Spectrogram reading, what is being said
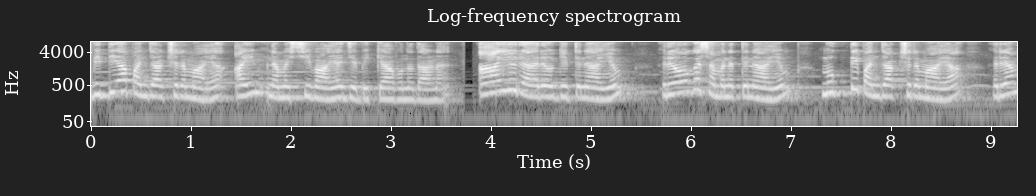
വിദ്യാ പഞ്ചാക്ഷരമായ ഐം നമശിവായ ജപിക്കാവുന്നതാണ്. ആയുരാരോഗ്യത്തിനായും രോഗശമനത്തിനായും മുക്തി പഞ്ചാക്ഷരമായ രം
